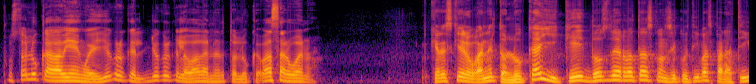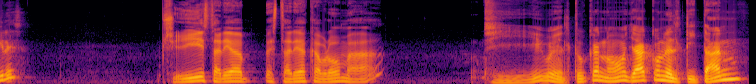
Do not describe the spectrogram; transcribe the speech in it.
Pues Toluca va bien, güey. Yo creo que yo creo que lo va a ganar Toluca. Va a estar bueno. ¿Crees que lo gane Toluca? ¿Y qué? ¿Dos derrotas consecutivas para Tigres? Sí, estaría estaría cabrón, ¿va? Sí, güey. El Tuca no. Ya con el Titán,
